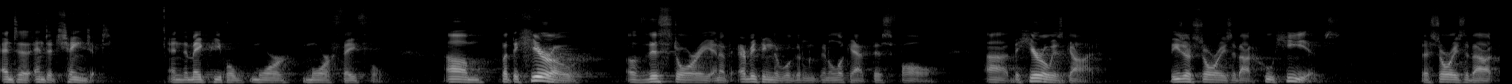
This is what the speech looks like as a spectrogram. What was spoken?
and to, and to change it and to make people more, more faithful. Um, but the hero of this story and of everything that we're going to look at this fall, uh, the hero is God. These are stories about who He is. They're stories about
